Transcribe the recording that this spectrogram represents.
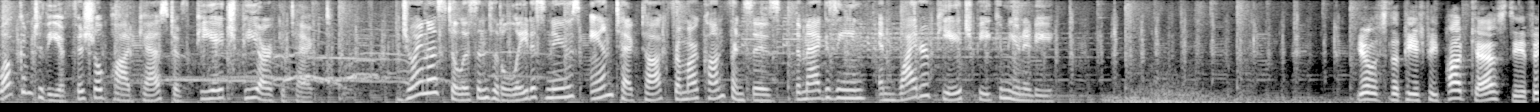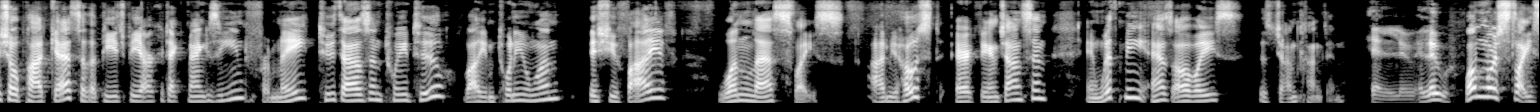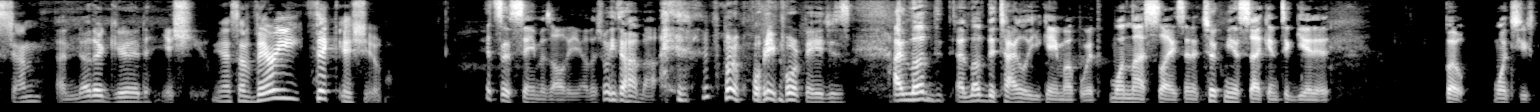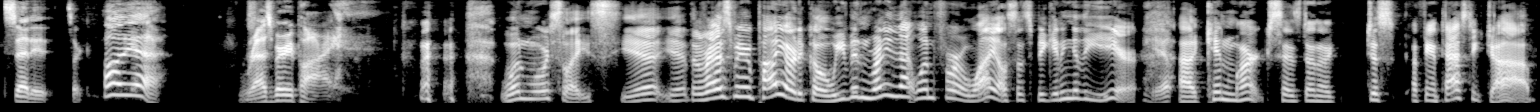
Welcome to the official podcast of PHP Architect. Join us to listen to the latest news and tech talk from our conferences, the magazine, and wider PHP community. You're listening to the PHP Podcast, the official podcast of the PHP Architect magazine from May 2022, volume 21, issue 5, One Last Slice. I'm your host, Eric Van Johnson, and with me, as always, is John Congdon. Hello, hello. One more slice, John. Another good issue. Yes, a very thick issue. It's the same as all the others. What are you talking about? Forty-four pages. I loved. I loved the title you came up with. One last slice, and it took me a second to get it. But once you said it, it's like, oh yeah, Raspberry Pi. one more slice. Yeah, yeah. The Raspberry Pi article. We've been running that one for a while since the beginning of the year. Yep. Uh, Ken Marks has done a just a fantastic job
